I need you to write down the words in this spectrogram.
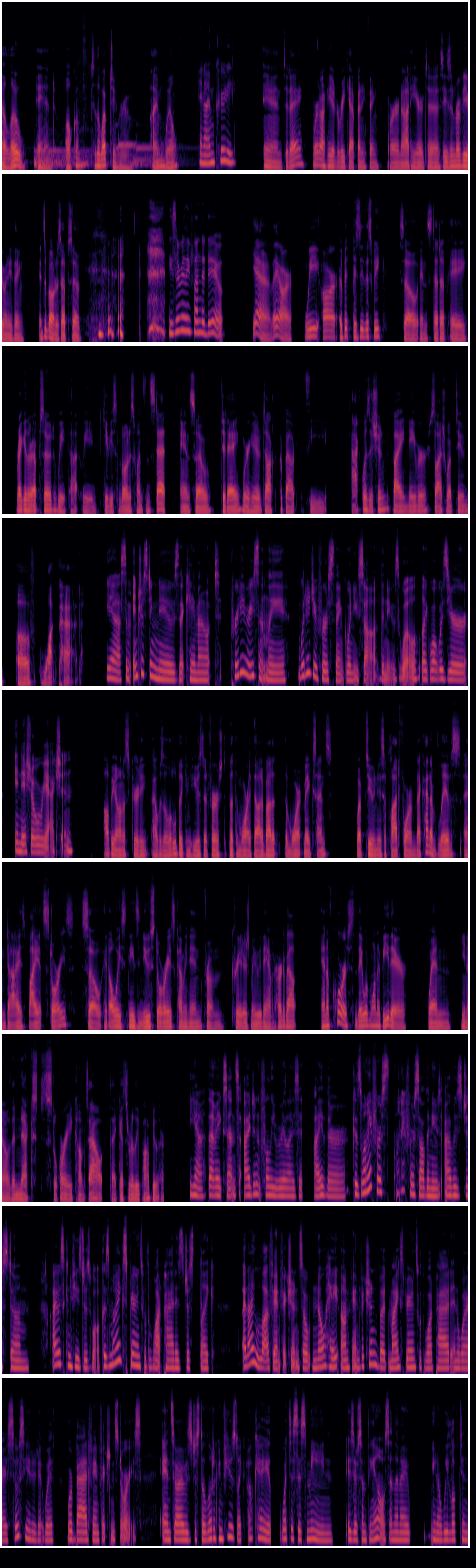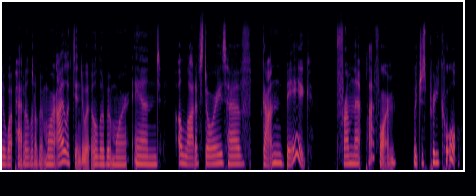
Hello, and welcome to the Webtoon Room. I'm Will, And I'm Crudy. and today we're not here to recap anything. We're not here to season review anything. It's a bonus episode. These are really fun to do. Yeah, they are. We are a bit busy this week, so instead of a regular episode, we thought we'd give you some bonus ones instead. And so today we're here to talk about the acquisition by Naver slash Webtoon of Wattpad. Yeah, some interesting news that came out pretty recently. What did you first think when you saw the news, Will? Like, what was your initial reaction? I'll be honest, Gertie, I was a little bit confused at first, but the more I thought about it, the more it makes sense. Webtoon is a platform that kind of lives and dies by its stories, so it always needs new stories coming in from creators maybe they haven't heard about. And of course, they would want to be there when, you know, the next story comes out that gets really popular. Yeah, that makes sense. I didn't fully realize it either cuz when I first when I first saw the news, I was just um I was confused as well cuz my experience with Wattpad is just like and I love fan fiction, so no hate on fan fiction, but my experience with Wattpad and what I associated it with were bad fan fiction stories. And so I was just a little confused like, okay, what does this mean? Is there something else? And then I, you know, we looked into Wattpad a little bit more. I looked into it a little bit more, and a lot of stories have gotten big from that platform, which is pretty cool.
